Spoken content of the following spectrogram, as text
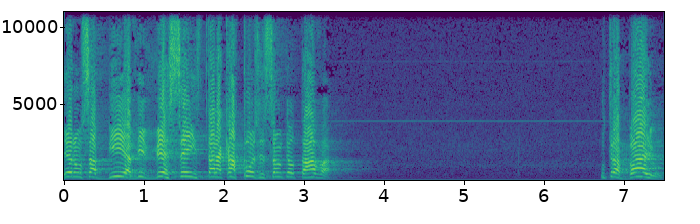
Eu não sabia viver sem estar naquela posição que eu estava. O trabalho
